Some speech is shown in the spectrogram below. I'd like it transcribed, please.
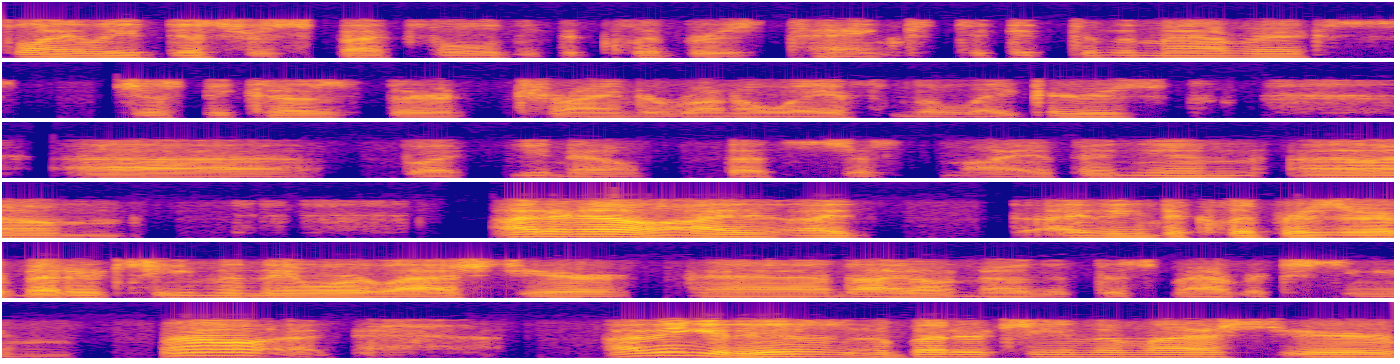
slightly disrespectful that the Clippers tanked to get to the Mavericks just because they're trying to run away from the Lakers. Uh, but you know, that's just my opinion. Um, I don't know. I, I I think the Clippers are a better team than they were last year, and I don't know that this Mavericks team. Well, I think it is a better team than last year,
